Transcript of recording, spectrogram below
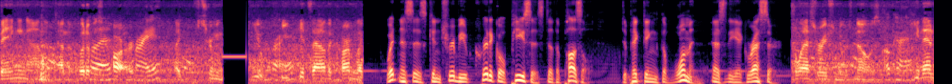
banging on the on the hood of his car, right. like screaming "you." Right. He gets out of the car and like. Witnesses contribute critical pieces to the puzzle, depicting the woman as the aggressor. The laceration to his nose. Okay. He then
